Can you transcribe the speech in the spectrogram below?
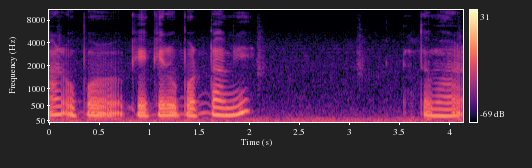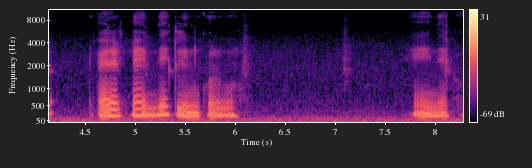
আর উপর কেকের উপরটা আমি তোমার প্যালেট নাইফ দিয়ে ক্লিন করব। এই দেখো।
